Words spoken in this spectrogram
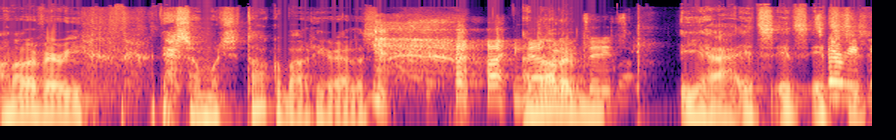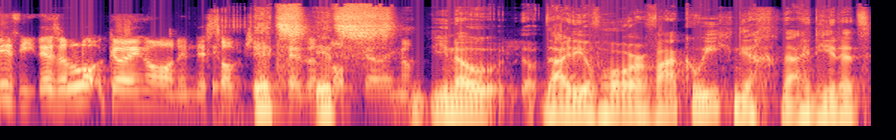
another very there's so much to talk about here, Alice. I know, another it's, yeah, it's it's it's, it's very busy. There's a lot going on in this object. It's, There's a it's, lot going on. You know, the idea of horror vacui, the, the idea that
